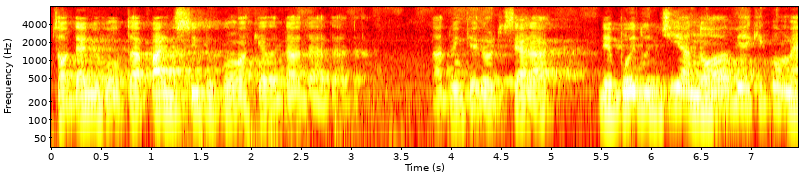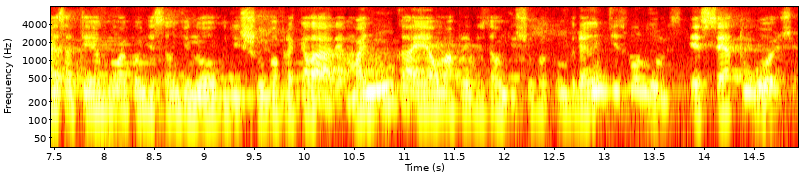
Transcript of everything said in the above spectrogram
só deve voltar parecido com aquela da, da, da, da do interior do Ceará depois do dia 9 é que começa a ter alguma condição de novo de chuva para aquela área, mas nunca é uma previsão de chuva com grandes volumes, exceto hoje.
